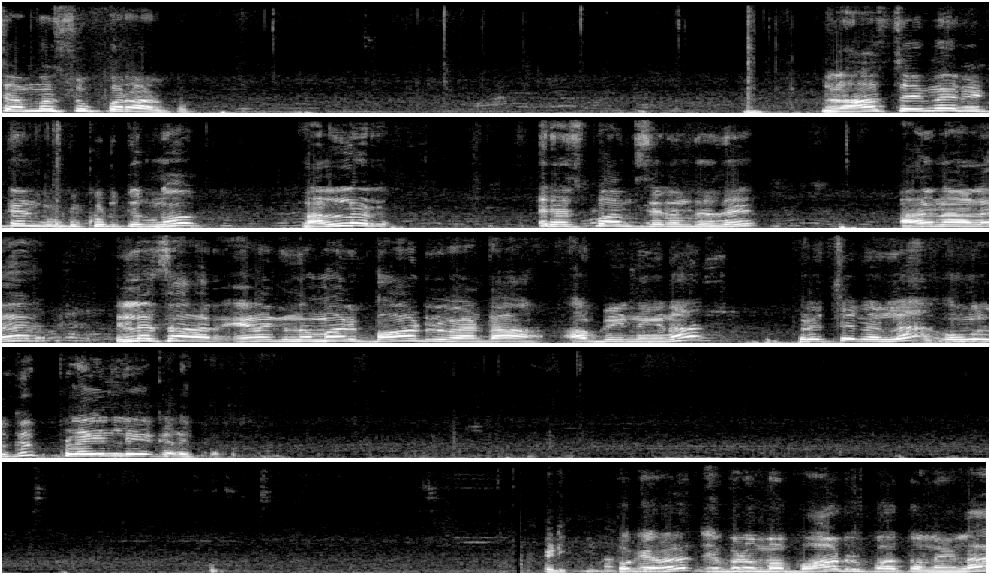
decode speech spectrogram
செம்ம சூப்பராக இருக்கும். லாஸ்ட் டைமே ரிட்டர்ன் கொடுத்துருந்தோம். நல்ல ரெஸ்பான்ஸ் இருந்தது. அதனால் இல்லை சார் எனக்கு இந்த மாதிரி பார்டர் வேண்டாம். அப்படின்னீங்கன்னா பிரச்சனை இல்லை. உங்களுக்கு பிளெயின்லேயே கிடைக்கும். ரெடி. ஓகேவா இப்போ நம்ம பார்டர் பார்த்தோம் இல்லைங்களா?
